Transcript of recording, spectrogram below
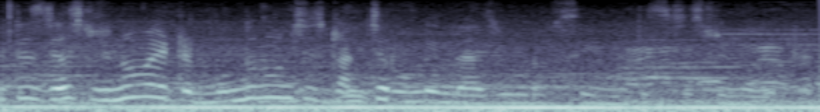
it is just renovated ముందు నుంచి స్ట్రక్చర్ ఉండింది as you would seen it is just renovated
